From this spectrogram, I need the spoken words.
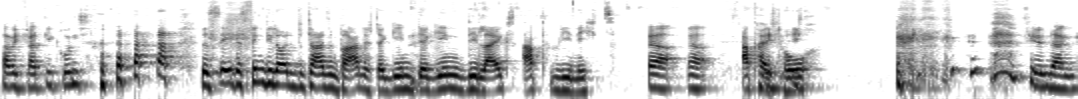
habe ich gerade gegrunzt. das, das finden die Leute total sympathisch. Da gehen, da gehen die Likes ab wie nichts. Ja, ja. Ab heißt ich, hoch. Ich, vielen Dank.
